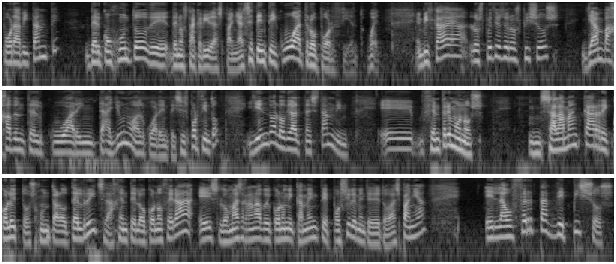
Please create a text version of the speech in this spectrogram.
por habitante del conjunto de, nuestra querida España, el 74%. Bueno, en Vizcaya los precios de los pisos ya han bajado entre el 41 al 46%. Yendo a lo de alta standing, eh, centrémonos. Salamanca Recoletos junto al Hotel Rich, la gente lo conocerá, es lo más granado económicamente posiblemente de toda España. En la oferta de pisos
